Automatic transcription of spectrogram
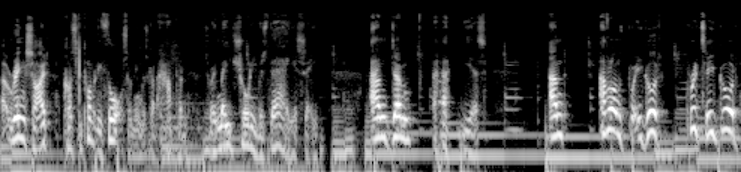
at ringside because he probably thought something was going to happen, so he made sure he was there. You see, and um, yes, and Avalon's pretty good, pretty good.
